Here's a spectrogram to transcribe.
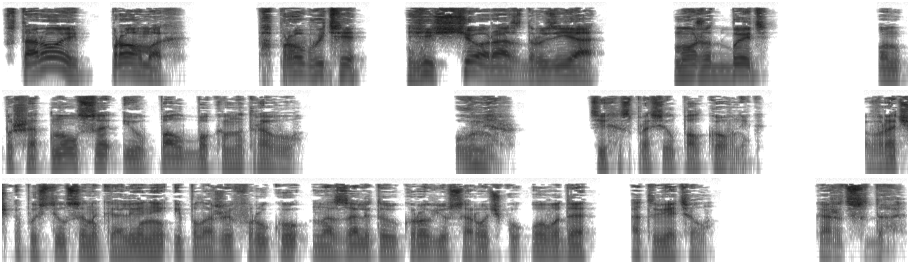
«Второй промах!» Попробуйте еще раз, друзья. Может быть... Он пошатнулся и упал боком на траву. «Умер?» — тихо спросил полковник. Врач опустился на колени и, положив руку на залитую кровью сорочку овода, ответил. «Кажется, да.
